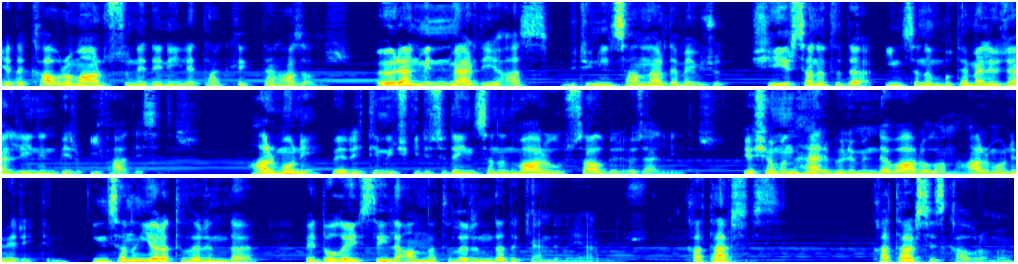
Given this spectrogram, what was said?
ya da kavrama arzusu nedeniyle taklitten haz alır. Öğrenmenin verdiği haz bütün insanlarda mevcut. Şiir sanatı da insanın bu temel özelliğinin bir ifadesidir. Harmoni ve ritim içgüdüsü de insanın varoluşsal bir özelliğidir. Yaşamın her bölümünde var olan harmoni ve ritim, insanın yaratılarında ve dolayısıyla anlatılarında da kendine yer bulur. Katarsis Katarsis kavramı,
